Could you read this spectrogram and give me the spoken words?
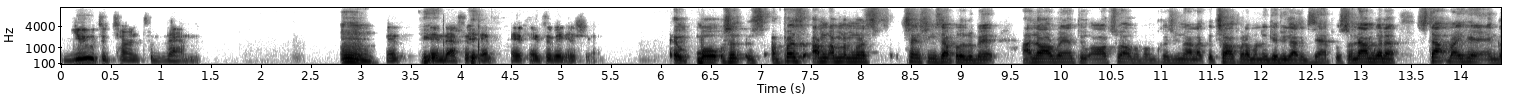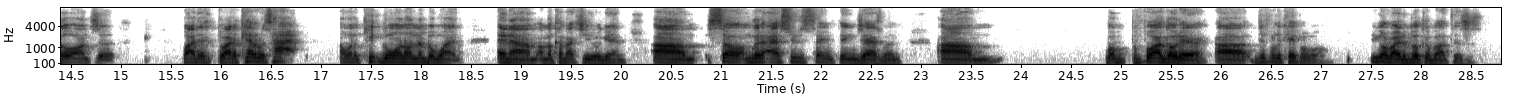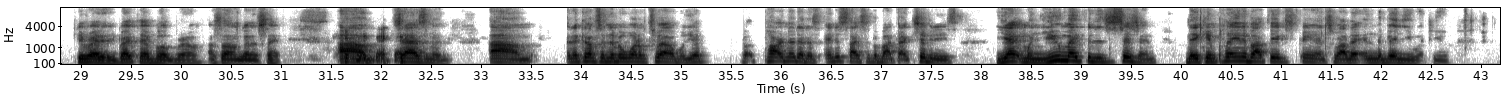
you to turn to them, mm. and, and, that's a, it, it, it's a big issue. Well, so, first, I'm, I'm going to change things up a little bit. I know I ran through all 12 of them because you know I like to talk, but I'm going to give you guys examples. So now I'm going to stop right here and go on to why the, why the kettle is hot. I want to keep going on number one, and um, I'm going to come back to you again. Um, so I'm going to ask you the same thing, Jasmine. Um, well, before I go there, uh, differently capable. You're gonna write a book about this. Get ready, write that book, bro. That's all I'm gonna say. Um, Jasmine, Um, and it comes to number one of 12, when you have a partner that is indecisive about the activities, yet when you make the decision, they complain about the experience while they're in the venue with you.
